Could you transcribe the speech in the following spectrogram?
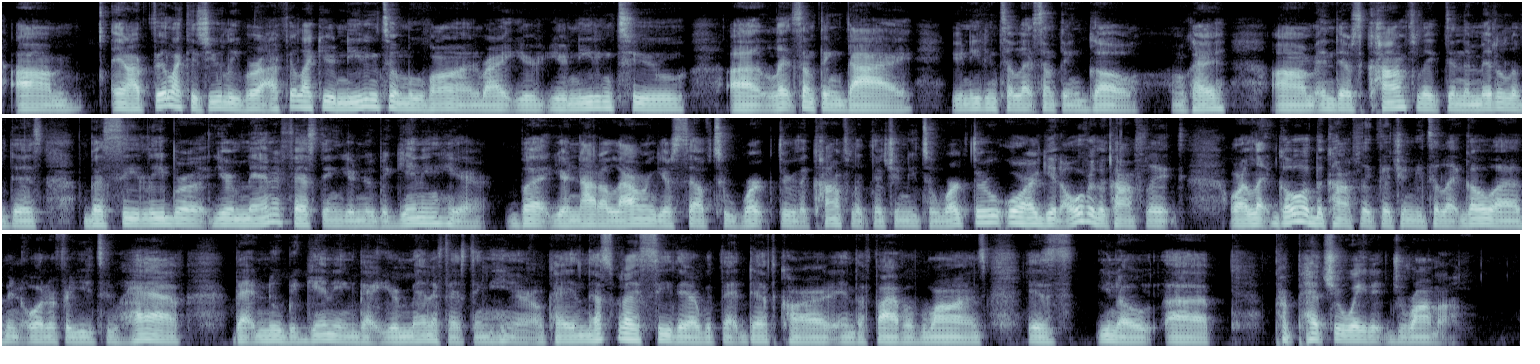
um, and I feel like it's you, Libra. I feel like you're needing to move on, right? You're you're needing to uh, let something die. You're needing to let something go. Okay. Um, and there's conflict in the middle of this. But see, Libra, you're manifesting your new beginning here, but you're not allowing yourself to work through the conflict that you need to work through or get over the conflict or let go of the conflict that you need to let go of in order for you to have that new beginning that you're manifesting here. Okay. And that's what I see there with that death card and the five of wands is, you know, uh, perpetuated drama.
